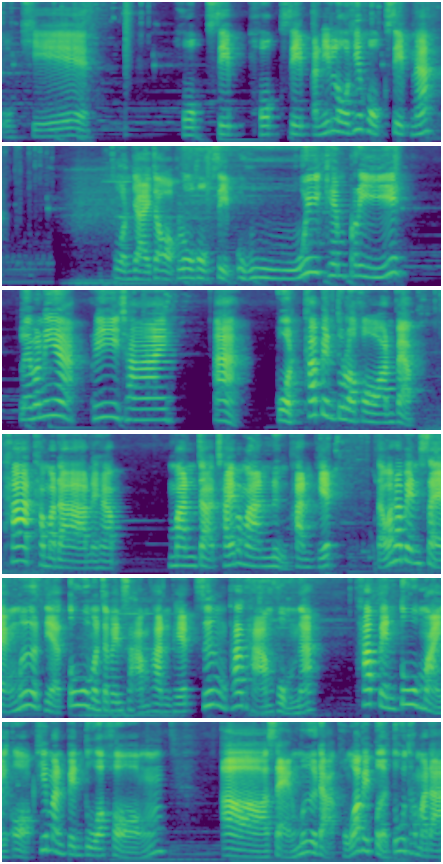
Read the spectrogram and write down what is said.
โอเคหกสิบหกสิบอันนี้โลที่หกสิบนะ ส่วนใหญ่จะออกโลหกสิบโอ้โหเค็มปรีเลยวะเนี่ย พี่ชาย อะ กดถ้าเป็นตัวละครแบบธาตุธรรมดานะครับ มันจะใช้ประมาณ 1,000 เพชร แต่ว่าถ้าเป็นแสงมืดเนี่ย ตู้มันจะเป็น 3,000 เพชร ซึ่งถ้าถามผมนะ ถ้าเป็นตู้ใหม่ออกที่มันเป็นตัวของ แสงมืดอะผมว่าไปเปิดตู้ธรรมดา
